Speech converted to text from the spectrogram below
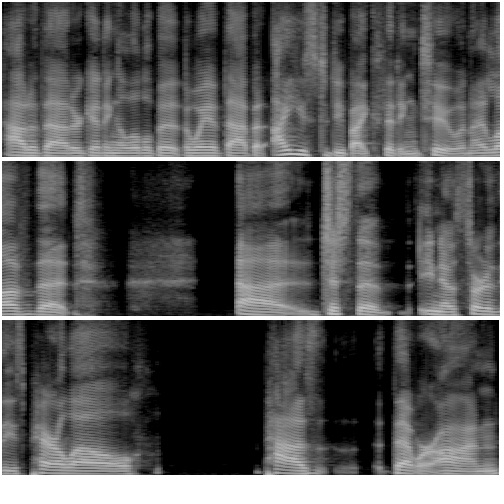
out of that or getting a little bit away of that. But I used to do bike fitting too, and I love that. Uh, just the you know sort of these parallel paths that we're on,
